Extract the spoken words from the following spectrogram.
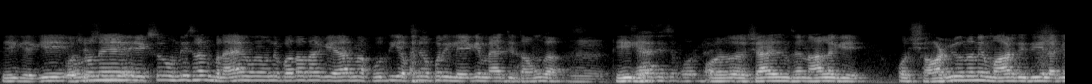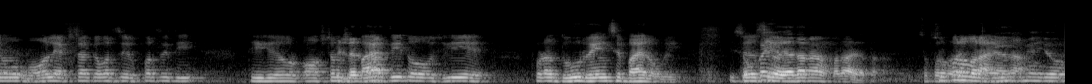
ठीक है कि उन्होंने की 119 रन बनाए हुए उन्हें पता था कि यार मैं खुद ही अपने ऊपर ही लेके मैच जिताऊँगा। हम्म, ठीक है। और शायद इनसे ना लगे। और शॉट भी उन्होंने मार दी थी लेकिन वो बॉल एक्स्ट्रा कवर से ऊपर से थी। ठीक है और स्टंप से बाहर थी तो इसलिए थोड़ा दूर रेंज से बाहर हो गई। इस वजह चौका हो से जाता ना मज़ा आ जाता। सुपर ओवर आया। बीच था।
